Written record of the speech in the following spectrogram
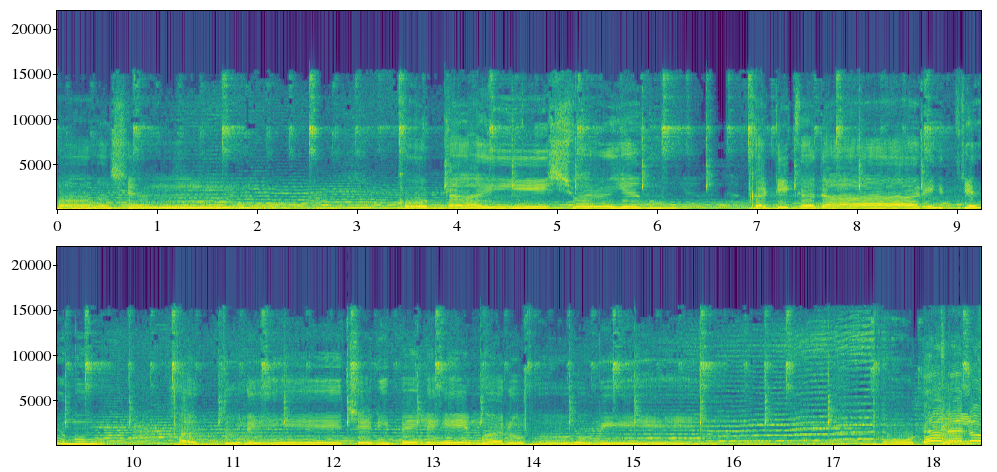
పాశం కోట ఐశ్వర్యము కటిక దారిద్ర్యము హద్దులే చెరిపెలే మరుభూమి. మూటలలో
